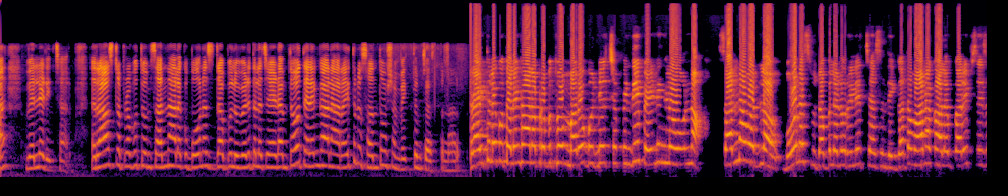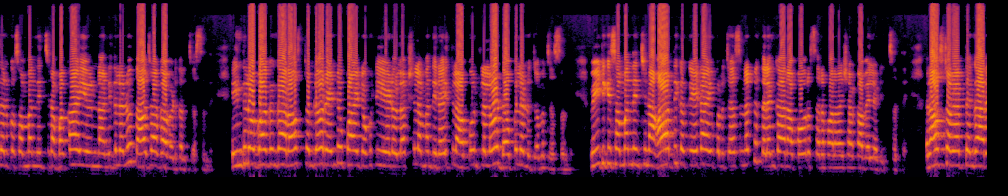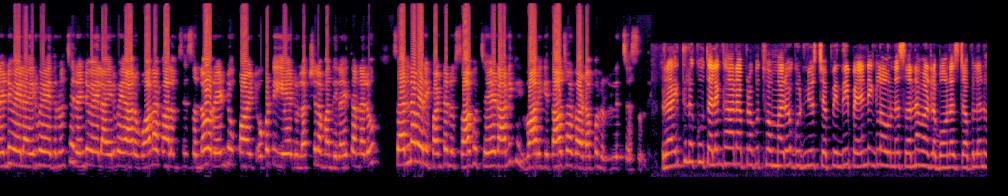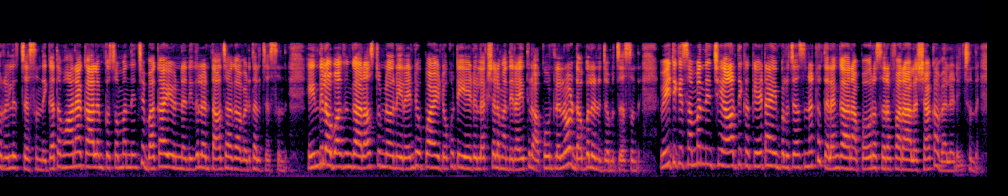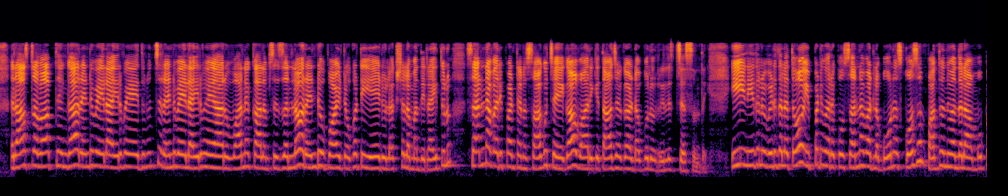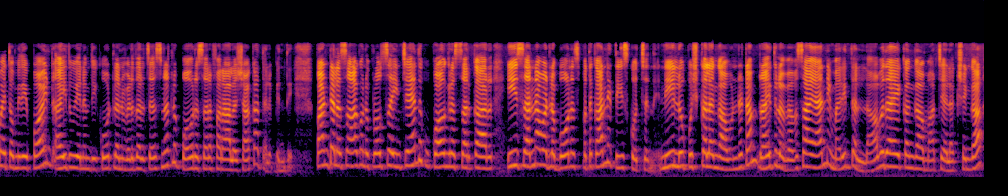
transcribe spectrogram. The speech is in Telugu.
వెల్లడించారు. రాష్ట్ర ప్రభుత్వం సన్నాలకు బోనస్ డబ్బులు విడుదల చేయడంతో తెలంగాణ రైతులు సంతోషం వ్యక్తం చేస్తున్నారు. రైతులకు తెలంగాణ ప్రభుత్వం మరో గుడ్ న్యూస్ చెప్పింది. పెండింగ్లో ఉన్న సన్న వడ్ల బోనస్ డబ్బులను రిలీజ్ చేసింది. గత వానాకాలం ఖరీఫ్ సీజన్కు సంబంధించిన బకాయి ఉన్న నిధులను తాజాగా విడుదల చేసింది. ఇందులో భాగంగా రాష్ట్రంలో రెండు పాయింట్ ఒకటి ఏడు లక్షల మంది రైతుల అకౌంట్లలో డబ్బులను జమ చేస్తుంది వీటికి సంబంధించిన ఆర్థిక కేటాయింపులు చేసినట్లు తెలంగాణ పౌర సరఫరా శాఖ వెల్లడించింది. రాష్ట్ర వ్యాప్తంగా రెండు వేల ఇరవై ఐదు నుంచి రెండు వేల ఇరవై ఆరు వానాకాలం సీజన్లో రెండు పాయింట్ ఒకటి ఏడు లక్షల మంది రైతన్నలు సన్నవరి పంటను సాగు చేయడానికి వారికి తాజాగా డబ్బులు రిలీజ్ చేస్తుంది. రైతులకు తెలంగాణ ప్రభుత్వం మరో గుడ్ న్యూస్ చెప్పింది. పెండింగ్లో ఉన్న సన్న బోనస్ డబ్బులను రిలీజ్ చేసింది గత వానాకాలంకు సంబంధించి బకాయి ఉన్న నిధులను తాజాగా విడుదల చేసింది ఇందులో భాగంగా రాష్ట్రంలోని రెండు పాయింట్ ఒకటి ఏడు లక్షల మంది రైతుల అకౌంట్లలో డబ్బులను జమ చేసింది వీటికి సంబంధించి ఆర్థిక కేటాయింపులు చేసినట్లు తెలంగాణ పౌర సరఫరాల శాఖ వెల్లడించింది. రాష్ట్ర వ్యాప్తంగా రెండు వేల ఇరవై ఐదు నుంచి రెండు వేల ఇరవై ఆరు వానాకాలం సీజన్లో రెండు పాయింట్ ఒకటి ఏడు లక్షల మంది రైతులు సన్న వరి పంటను సాగు చేయగా వారికి తాజాగా డబ్బులు రిలీజ్ చేసింది. ఈ నిధులు విడుదలతో ఇప్పటి వరకు సన్న వడ్ల బోనస్ కోసం పంతొమ్మిది వందల ముప్పై తొమ్మిది పాయింట్ ఐదు ఎనిమిది కోట్లను విడుదల చేసినట్లు పౌర సరఫరాల శాఖ తెలిపింది. పంటల సాగును ప్రోత్సహించేందుకు కాంగ్రెస్ సర్కార్ ఈ సన్న వడ్ల బోనస్ పథకాన్ని తీసుకొచ్చింది. నీళ్ళు పుష్కలంగా ఉండటం రైతుల వ్యవసాయాన్ని మరింత లాభదాయకంగా మార్చే లక్ష్యంగా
